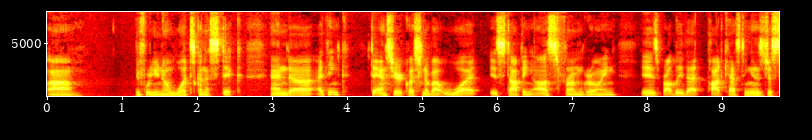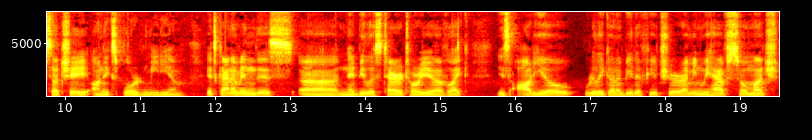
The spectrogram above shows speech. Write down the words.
um, before you know what's going to stick. And uh, I think to answer your question about what is stopping us from growing is probably that podcasting is just such a unexplored medium it's kind of in this uh, nebulous territory of like, is audio really going to be the future? I mean, we have so much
